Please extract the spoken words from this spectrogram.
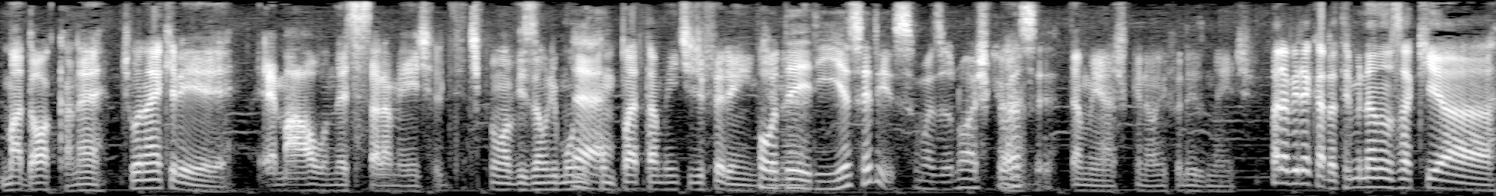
Madoka, né? Tipo, não é aquele é mal necessariamente. Ele tem tipo uma visão de mundo é. completamente diferente. Né? Poderia né? ser isso, mas eu não acho que é, vai ser. Também acho que não, infelizmente. Maravilha, cara. Terminamos aqui a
